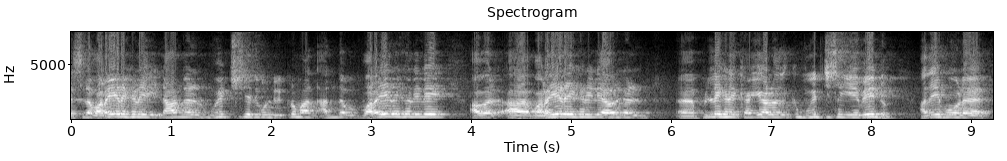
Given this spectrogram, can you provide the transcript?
சில வரையறைகளை நாங்கள் முயற்சி செய்து கொண்டிருக்கிறோம். அந்த- அந்த வரையறைகளிலே அவர் வரையறைகளிலே அவர்கள் பிள்ளைகளை கையாளுவதற்கு முயற்சி செய்ய வேண்டும். அதே போல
